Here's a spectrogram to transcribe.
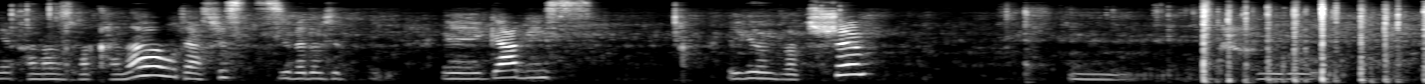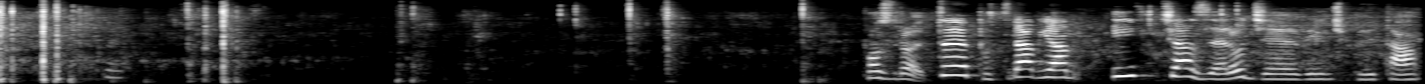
Jaka nazwa kanału? Teraz wszyscy będą się. Yy, Gabis 1, 2, 3. Mm, Król- Pozdro ty, pozdrawiam. Iwcia09 pyta,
